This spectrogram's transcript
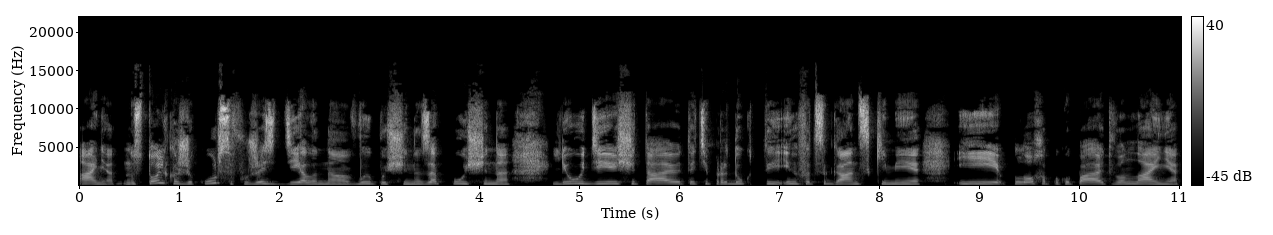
Аня, но столько же курсов уже сделано, выпущено, запущено. Люди считают эти продукты инфо-цыганскими и плохо покупают в онлайне.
